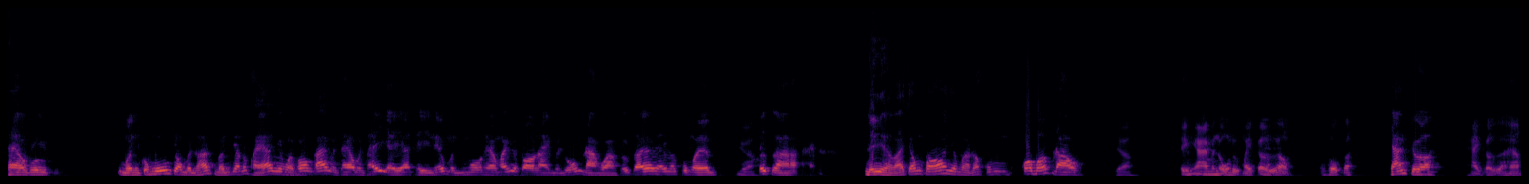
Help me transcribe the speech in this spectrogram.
Theo tôi mình cũng muốn cho mình hết bệnh cho nó khỏe nhưng mà có một cái mình theo mình thấy vậy á, thì nếu mình mua theo mấy cái to này mình uống đàng hoàng tử tế thấy nó cũng êm. Dạ. Tức là đi là phải chống tó nhưng mà nó cũng có bớt đau. Dạ. Hiện ngày mình uống được mấy cử không? Uống thuốc á? Sáng trưa. Hai cử rồi ha.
